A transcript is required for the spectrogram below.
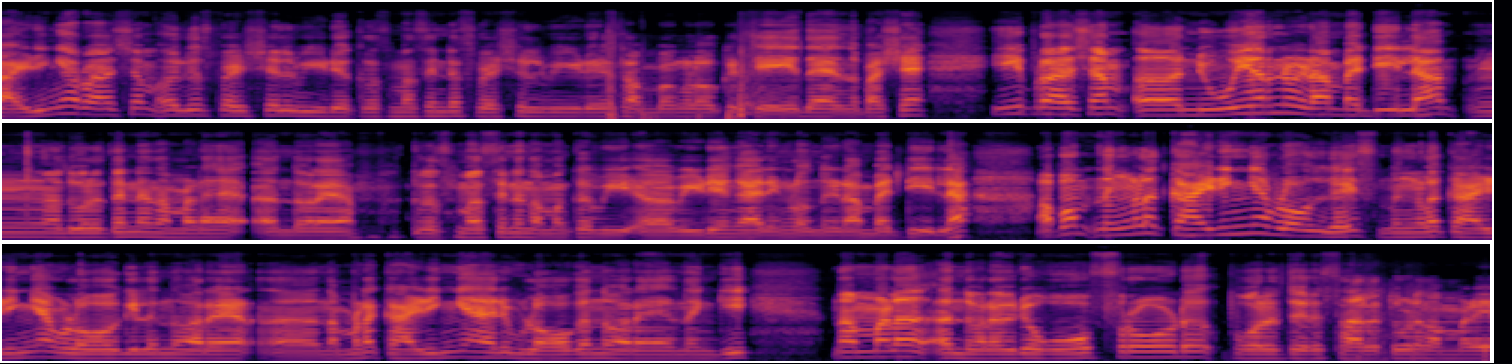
കഴിഞ്ഞ പ്രാവശ്യം ഒരു സ്പെഷ്യൽ വീഡിയോ ക്രിസ്മസിന്റെ സ്പെഷ്യൽ വീഡിയോ സംഭവങ്ങളൊക്കെ ചെയ്തായിരുന്നു. പക്ഷേ ഈ പ്രാവശ്യം ന്യൂ ഇയറിനും ഇടാൻ പറ്റിയില്ല. അതുപോലെ തന്നെ നമ്മുടെ എന്താ പറയുക ക്രിസ്മസിന് നമുക്ക് വീഡിയോയും കാര്യങ്ങളൊന്നും ഇടാൻ പറ്റിയില്ല. അപ്പം നിങ്ങൾ കഴിഞ്ഞ വ്ളോഗ് ഗൈസ് നിങ്ങൾ കഴിഞ്ഞ വ്ളോഗിൽ എന്ന് നമ്മുടെ കഴിഞ്ഞ ഒരു വ്ളോഗ് എന്ന് പറയുന്നെങ്കിൽ നമ്മൾ എന്താ പറയുക ഒരു ഓഫ് റോഡ് പോലത്തെ ഒരു സ്ഥലത്തൂടെ നമ്മുടെ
